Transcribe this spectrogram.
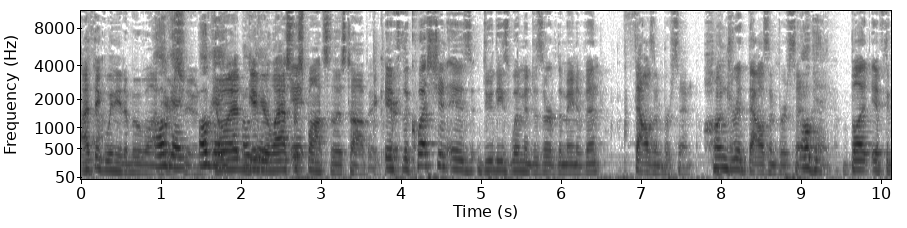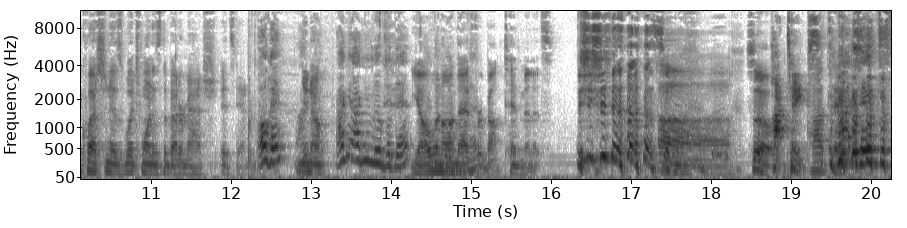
I think we need to move on Okay, here soon. okay, Go ahead and give your last It- response to this topic. If the question is, do these women deserve the main event? Thousand percent, hundred thousand percent. Okay. But if the question is, which one is the better match? It's Dan. Okay, You know. I, can- I can live with that. Y'all went on with that for about ten minutes. so, so hot takes. Hot Hot takes. takes.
